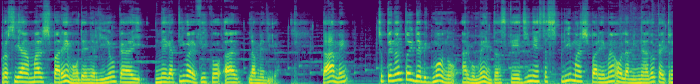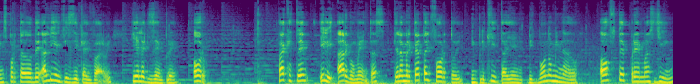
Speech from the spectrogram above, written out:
pro sia malsparemo de energio kaj negativa efiko al la medio. Tamen, Subtenantoj de Bitmono argumentas ke ĝi ne estas pli malŝparema ol la minado kaj transportado de aliaj fizikaj varoj, kiel ekzemple oro. Fakte, ili argumentas ke la merkataj fortoj implikitaj en Bitmono minado ofte premas ĝin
